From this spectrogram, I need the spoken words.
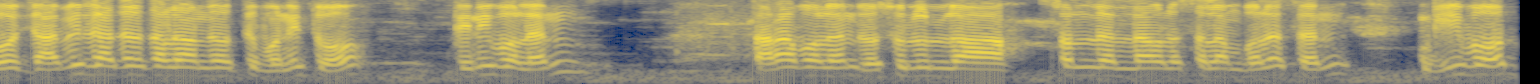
ও জাবির রাজার তালাতে বর্ণিত, তিনি বলেন, তারা বলেন রসুল্লাহ সাল্লাহ সাল্লাম বলেছেন, গিবত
